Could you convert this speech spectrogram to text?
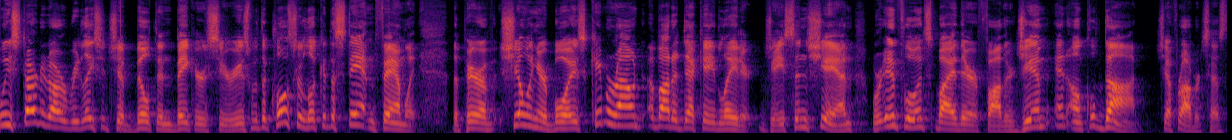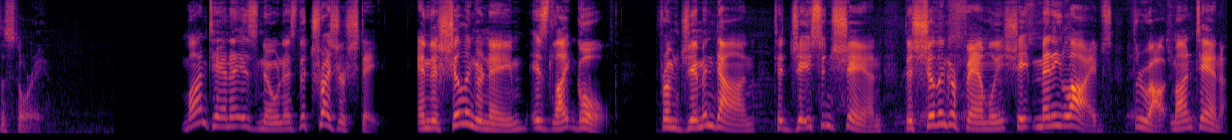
We started our relationship built in Baker series with a closer look at the Stanton family. The pair of Schillinger boys came around about a decade later. Jason Shann were influenced by their father Jim and Uncle Don. Jeff Roberts has the story. Montana is known as the Treasure State, and the Schillinger name is like gold. From Jim and Don to Jason Shann, the Schillinger family shaped many lives throughout Montana.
